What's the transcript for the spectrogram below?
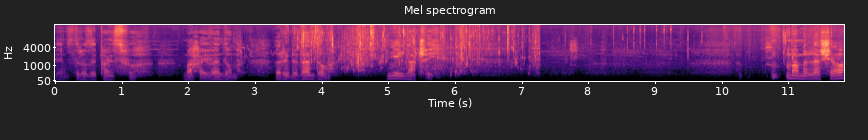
Więc drodzy Państwo, machaj będą, ryby będą, nie inaczej. Mamy lesia,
